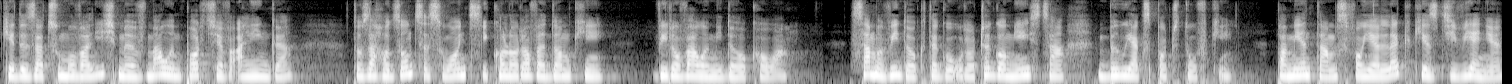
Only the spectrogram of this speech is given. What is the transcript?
Kiedy zacumowaliśmy w małym porcie w Alingę, to zachodzące słońce i kolorowe domki wirowały mi dookoła. Sam widok tego uroczego miejsca był jak z pocztówki. Pamiętam swoje lekkie zdziwienie,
